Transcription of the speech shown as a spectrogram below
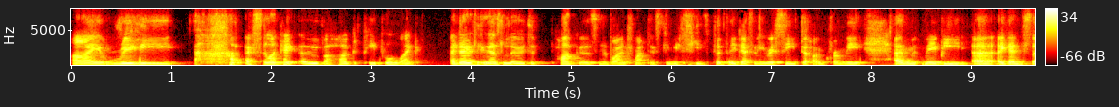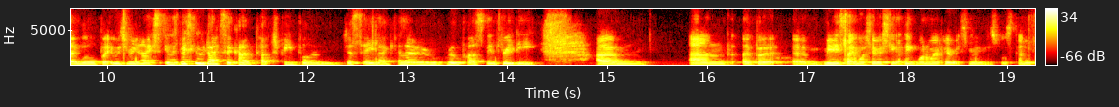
I really, I feel like I over overhugged people. Like I don't think there's loads of huggers in the bioinformatics communities, but they definitely received a hug from me, um, maybe uh, against their will. But it was really nice. It was basically nice to kind of touch people and just say like, "Hello, real person in 3D." Um, and uh, but um, maybe slightly more seriously, I think one of my favourite moments was kind of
